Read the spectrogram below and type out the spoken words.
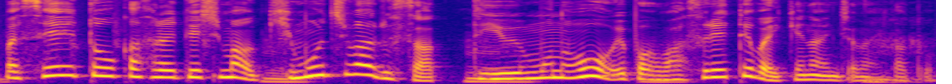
まあ正当化されてしまう気持ち悪さっていうものをやっぱ忘れてはいけないんじゃないかと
